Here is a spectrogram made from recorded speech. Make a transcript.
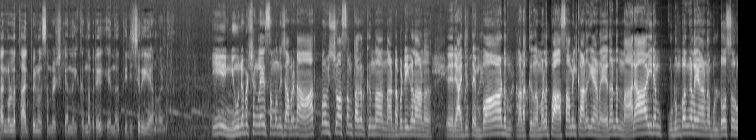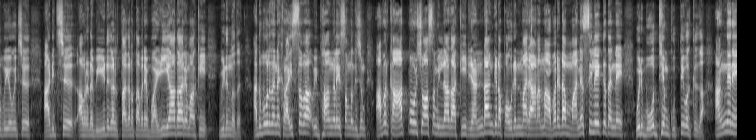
തങ്ങളുടെ താല്പര്യങ്ങൾ സംരക്ഷിക്കാൻ നിൽക്കുന്നവർ എന്ന് തിരിച്ചറിയുകയാണ് വേണ്ടത്. ഈ ന്യൂനപക്ഷങ്ങളെ സംബന്ധിച്ച് അവരുടെ ആത്മവിശ്വാസം തകർക്കുന്ന നടപടികളാണ് രാജ്യത്തെമ്പാടും നടക്കുന്നത്. നമ്മളിപ്പോൾ ആസാമിൽ കാണുകയാണ്. ഏതാണ്ട് നാലായിരം കുടുംബങ്ങളെയാണ് ബുൾഡോസർ ഉപയോഗിച്ച് അടിച്ച് അവരുടെ വീടുകൾ തകർത്ത് അവരെ വഴിയാധാരമാക്കി വിടുന്നത്. അതുപോലെ തന്നെ ക്രൈസ്തവ വിഭാഗങ്ങളെ സംബന്ധിച്ചും അവർക്ക് ആത്മവിശ്വാസം ഇല്ലാതാക്കി രണ്ടാം കിട പൗരന്മാരാണെന്ന് അവരുടെ മനസ്സിലേക്ക് തന്നെ ഒരു ബോധ്യം കുത്തിവെക്കുക. അങ്ങനെ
